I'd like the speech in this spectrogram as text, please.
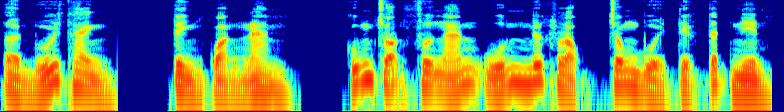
ở núi Thành, tỉnh Quảng Nam cũng chọn phương án uống nước lọc trong buổi tiệc tất niên.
